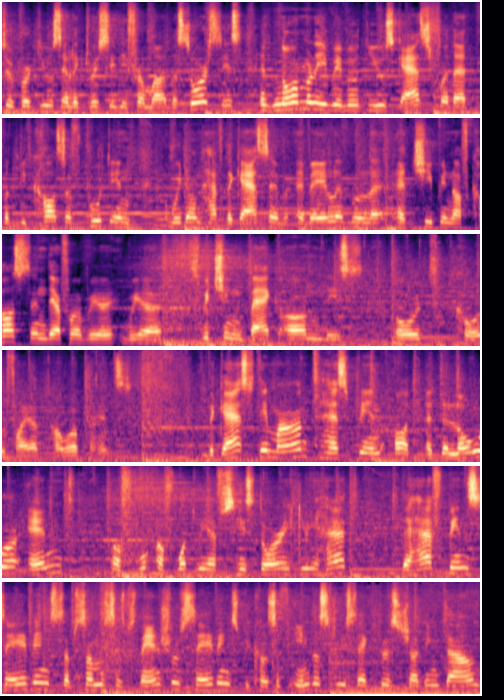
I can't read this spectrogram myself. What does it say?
to produce electricity from other sources. And normally we would use gas for that, but because of Putin, we don't have the gas av available at cheap enough costs, and therefore we're, we are switching back on these old coal-fired power plants. The gas demand has been at the lower end of, of what we have historically had. There have been savings, some substantial savings because of industry sectors shutting down,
